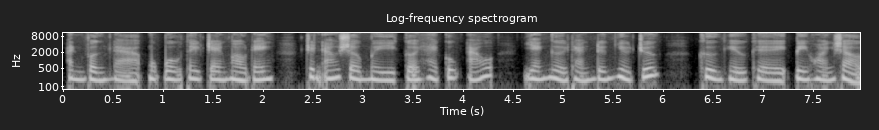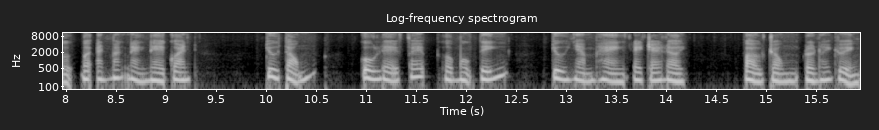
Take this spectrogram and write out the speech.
Anh vẫn là một bộ tay trang màu đen, trên áo sơ mi cởi hai cúc áo, dáng người thẳng đứng như trước. Khương Hiệu Khệ bị hoảng sợ bởi ánh mắt nặng nề của anh. Chu Tổng, cô lễ phép gọi một tiếng, chu nhầm hàng lại trả lời. Vào trọng rồi nói chuyện.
